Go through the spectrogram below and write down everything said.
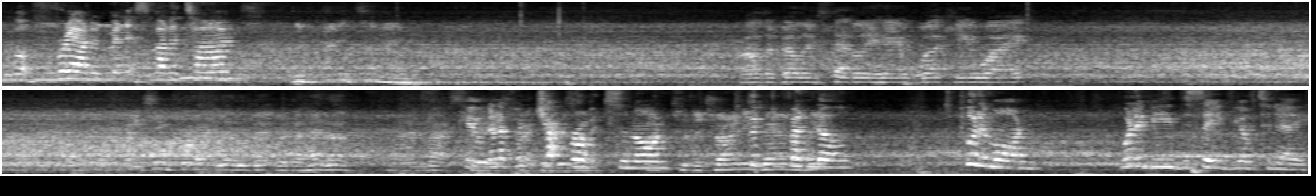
We've got three added minutes of added time. Well, they're building steadily here, working away. Reaching for it a little bit with the header. And that's Okay, we're gonna put Jack. Robertson on. The Good ground, I think. defender. Let's put him on. Will he be the saviour of today?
